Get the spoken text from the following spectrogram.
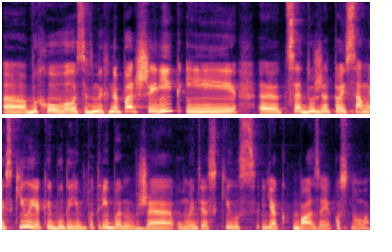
е, виховувалося в них не перший рік, і е, це дуже той самий скіл, який буде їм потрібен вже у Media Skills як база, як основа.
